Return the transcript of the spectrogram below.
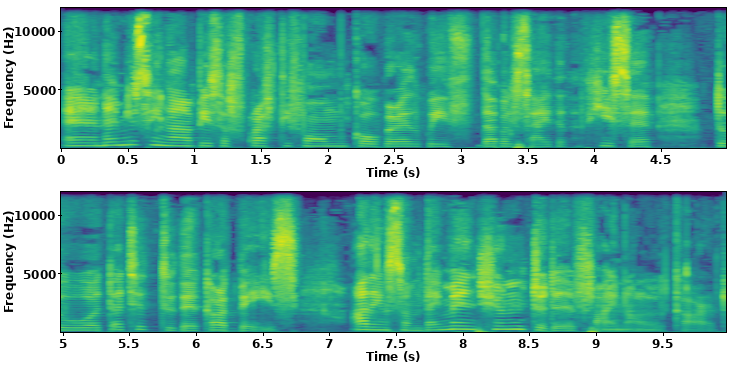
and I'm using a piece of crafty foam covered with double-sided adhesive to attach it to the card base, adding some dimension to the final card.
